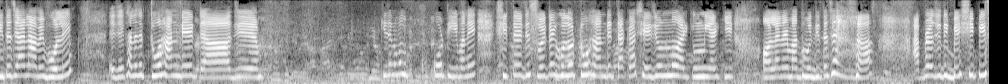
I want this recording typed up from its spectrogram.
দিতে চায় না? আমি বলি এই যে এখানে যে টু হান্ড্রেড যে কি যেন বল কোটি মানে শীতের যে সোয়েটারগুলো টু হান্ড্রেড টাকা সেই জন্য আর কি উনি আর কি অনলাইনের মাধ্যমে দিতে চায় না। আপনারা যদি বেশি পিস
